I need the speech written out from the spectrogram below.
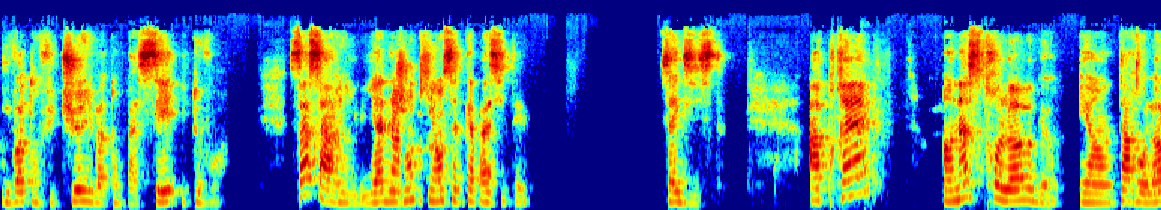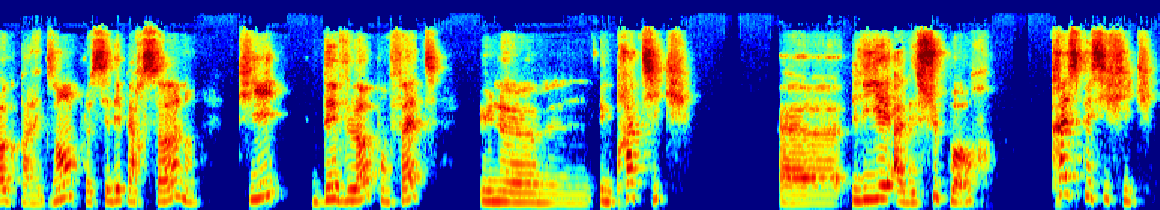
Il voit ton futur, il voit ton passé, il te voit. Ça, ça arrive. Il y a des gens qui ont cette capacité. Ça existe. Après, un astrologue et un tarologue, par exemple, c'est des personnes qui développent en fait une, une pratique euh, liée à des supports très spécifiques.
